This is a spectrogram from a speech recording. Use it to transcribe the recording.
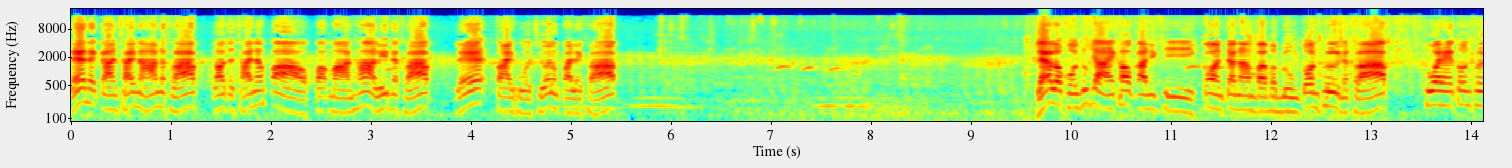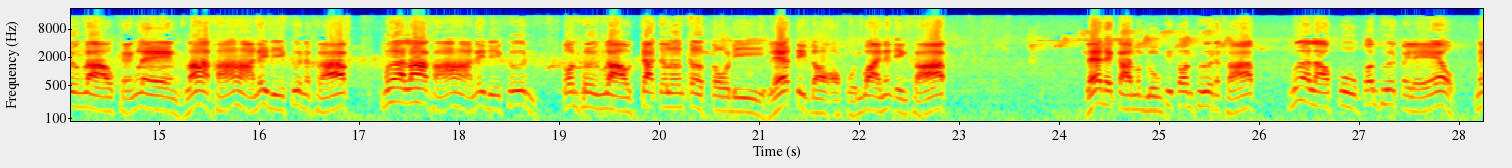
และในการใช้น้ำนะครับ เราจะใช้น้ำเปล่าประมาณ 5 ลิตรนะครับ และใส่หัวเชื้อลงไปเลยครับ แล้วเราคนทุกอย่างให้เข้ากันอีกทีก่อนจะนำไปบำรุงต้นพืชนะครับ ช่วยให้ต้นพืชของเราแข็งแรงรากหาอาหารได้ดีขึ้นนะครับ เมื่อรากหาอาหารได้ดีขึ้น ต้นพืชของเราจะเจริญเติบโตดี และติดดอกออกผลไวนั่นเองครับ และในการบำรุงที่ต้นพืชนะครับ เมื่อเราปลูกต้นพืชไปแล้ว ใน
